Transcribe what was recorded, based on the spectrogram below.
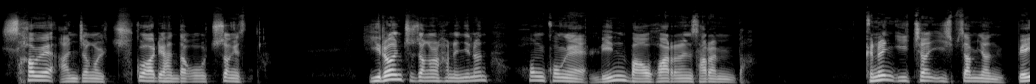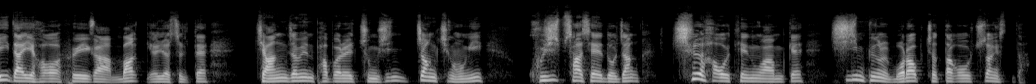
사회 안정을 추구하려 한다고 주장했습니다. 이런 주장을 하는 이는 홍콩의 린 바오화라는 사람입니다. 그는 2023년 베이다이허 회의가 막 열렸을 때 장저민 파벌의 중심 정칭홍이 94세 노장 츠하오티엔과 함께 시진핑을 몰아붙였다고 주장했습니다.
